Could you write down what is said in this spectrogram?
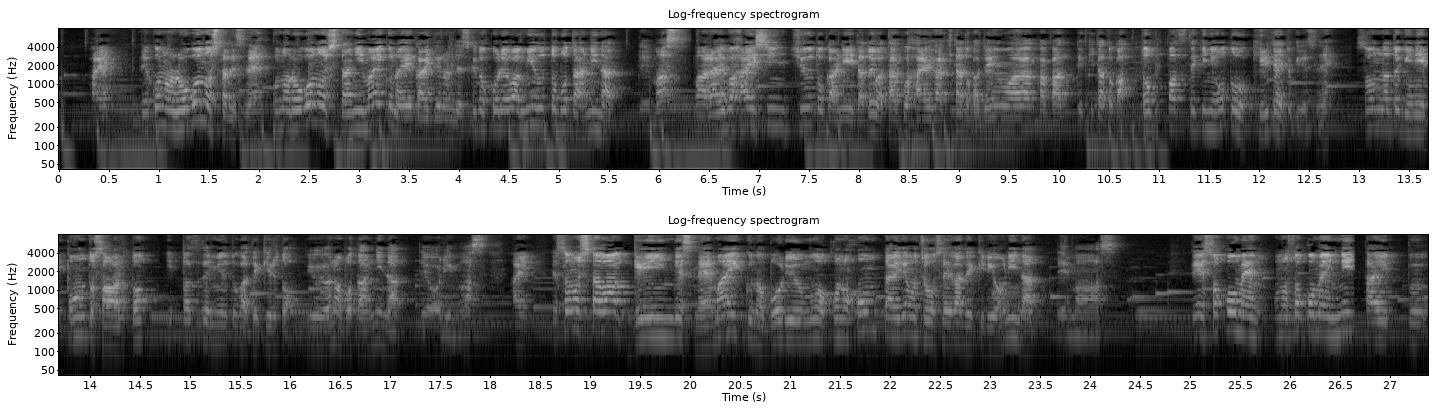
う。はい。で、このロゴの下ですね。このロゴの下にマイクの絵描いてるんですけど、これはミュートボタンになってます。まあ、ライブ配信中とかに、例えば宅配が来たとか、電話がかかってきたとか、突発的に音を切りたい時ですね。そんな時にポンと触ると、一発でミュートができるというようなボタンになっております。はい。で、その下は原因ですね。マイクのボリュームをこの本体でも調整ができるようになってます。で、底面、この底面にタイプ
